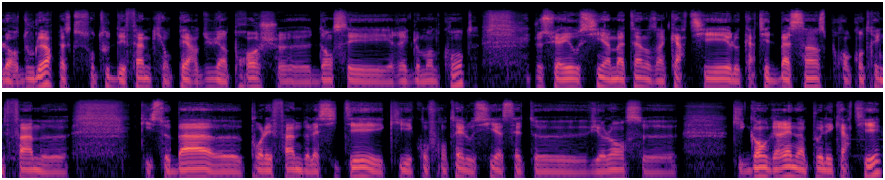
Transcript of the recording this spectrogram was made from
leur douleur, parce que ce sont toutes des femmes qui ont perdu un proche euh, dans ces règlements de compte. Je suis allé aussi un matin dans un quartier, le quartier de Bassins, pour rencontrer une femme euh, qui se bat euh, pour les femmes de la cité et qui est confrontée elle aussi à cette violence qui gangrène un peu les quartiers.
